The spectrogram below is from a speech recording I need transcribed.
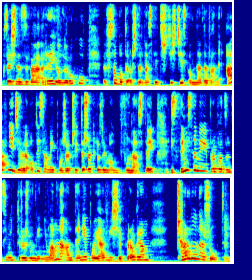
który się nazywa Rejon Ruchu, w sobotę o 14.30 jest on nadawany. A w niedzielę o tej samej porze, czyli też jak rozumiem od 12.00 i z tymi samymi prowadzącymi, które już wymieniłam, na antenie pojawi się program Czarno na żółtym.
